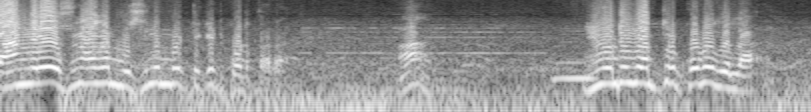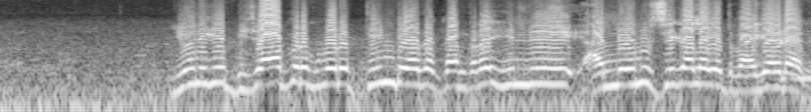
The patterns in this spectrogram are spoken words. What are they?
ಕಾಂಗ್ರೆಸ್ನಾಗ ಮುಸ್ಲಿಮ್ ಟಿಕೆಟ್ ಕೊಡ್ತಾರ. ಹಾಂ? ಇವನಿಗಂತೂ ಕೊಡೋದಿಲ್ಲ. ಇವನಿಗೆ ಬಿಜಾಪುರಕ್ಕೆ ಬರೋ ತಿಂಡಿ ಯಾವ್ದಕ್ಕಂದ್ರೆ ಇಲ್ಲಿ ಅಲ್ಲೇನು ಸಿಗಲ್ಲಾಗೈತೆ ಬಾಗೇವಾಡ್ಯಾಗ.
